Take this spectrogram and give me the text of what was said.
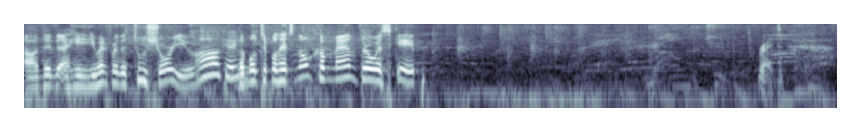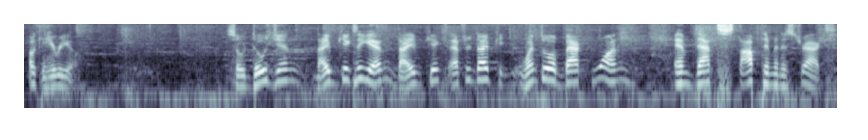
Oh, the, the- he, he went for the two Shoryu. Oh, okay. The multiple hits, no command throw escape. Right. Okay, here we go. So Doujin dive kicks again, dive kicks after dive kick, went to a back one, and that stopped him in his tracks.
